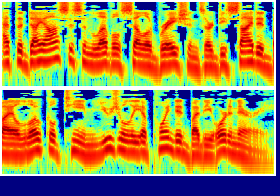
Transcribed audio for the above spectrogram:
At the diocesan level celebrations are decided by a local team usually appointed by the ordinary.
